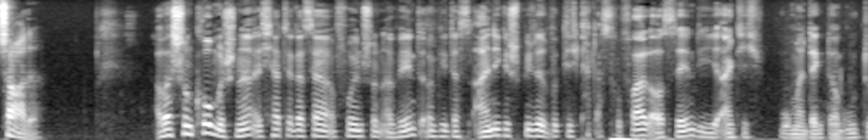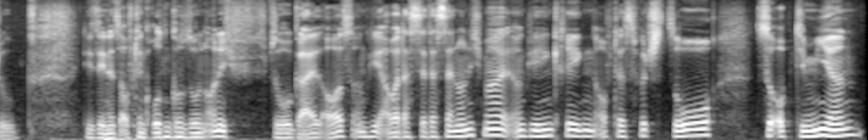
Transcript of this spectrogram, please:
Schade. Aber schon komisch, ne? Ich hatte das ja vorhin schon erwähnt, irgendwie, dass einige Spiele wirklich katastrophal aussehen, die eigentlich, wo man denkt, na gut, du, die sehen jetzt auf den großen Konsolen auch nicht so geil aus, irgendwie, aber dass sie das ja noch nicht mal irgendwie hinkriegen, auf der Switch so zu optimieren,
